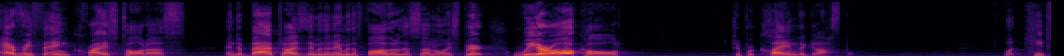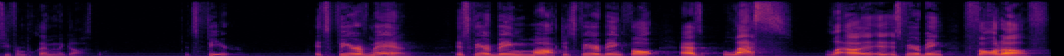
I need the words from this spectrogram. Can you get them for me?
everything Christ taught us and to baptize them in the name of the Father, the Son, and the Holy Spirit. We are all called to proclaim the gospel. What keeps you from proclaiming the gospel? It's fear. It's fear of man. It's fear of being mocked. It's fear of being thought as less. Uh, it's fear of being thought of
